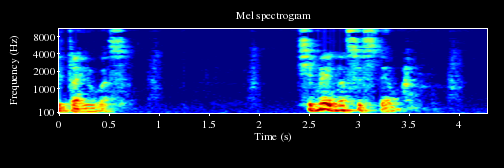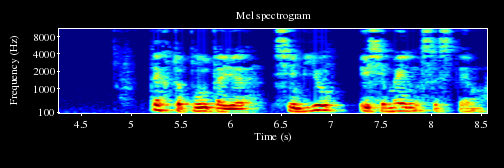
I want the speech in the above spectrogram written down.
Вітаю вас. Сімейна система. Дехто плутає сім'ю і сімейну систему.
